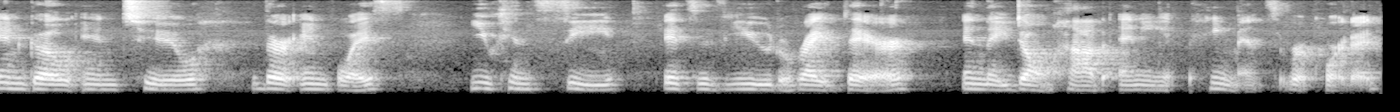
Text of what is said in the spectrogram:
and go into their invoice, you can see it's viewed right there and they don't have any payments recorded.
